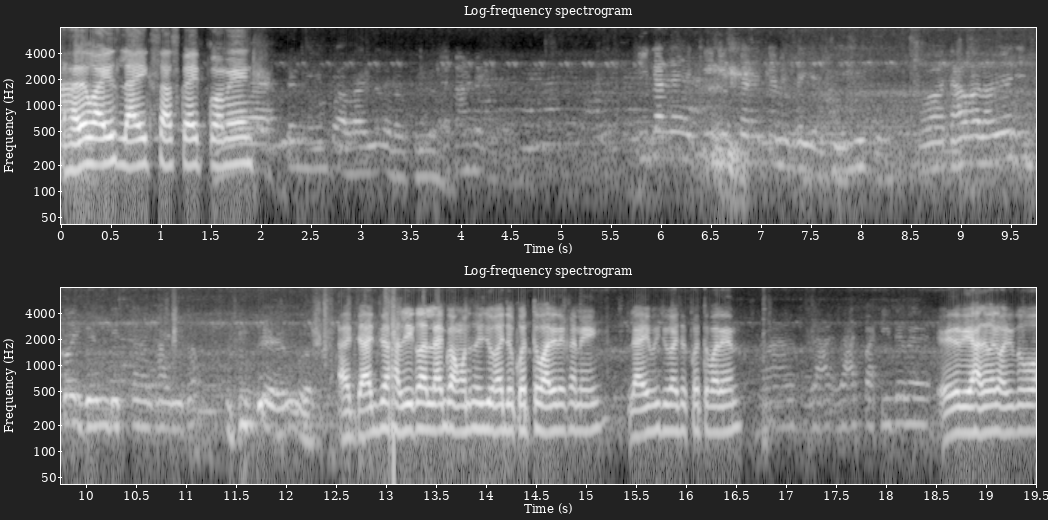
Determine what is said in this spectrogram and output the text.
hello guys like subscribe comment আর যার যা হালি করার লাগবে, আমাদের সাথে যোগাযোগ করতে পারেন এখানে। লাইভে যোগাযোগ করতে পারেন। পাঠিয়ে দেবে। এই দেখো এই হালিগড় পাঠিয়ে দেবো।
